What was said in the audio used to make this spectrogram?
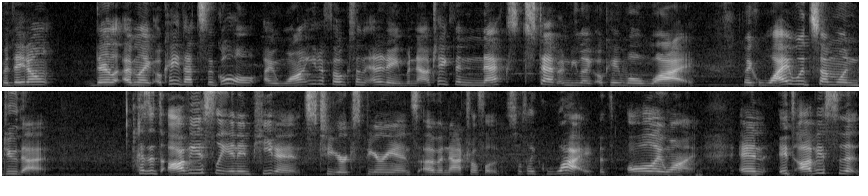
but they don't. They're. I'm like, okay, that's the goal. I want you to focus on the editing, but now take the next step and be like, okay, well, why? Like, why would someone do that? because it's obviously an impedance to your experience of a natural flow. So it's like, why? That's all I want. And it's obvious that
